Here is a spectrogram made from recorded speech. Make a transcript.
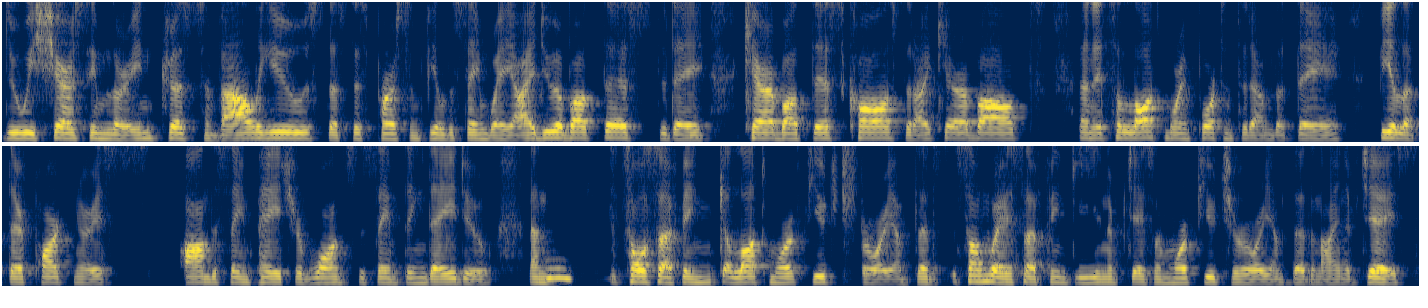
do we share similar interests and values? Does this person feel the same way I do about this? Do they care about this cause that I care about? And it's a lot more important to them that they feel that their partner is on the same page or wants the same thing they do. And mm. it's also, I think, a lot more future oriented. Some ways, I think ENFJs are more future oriented than INFJs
